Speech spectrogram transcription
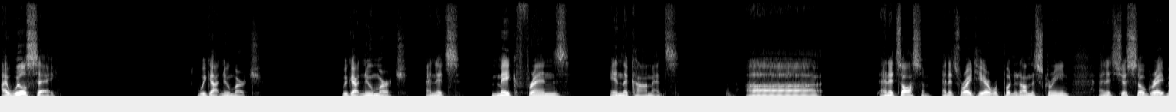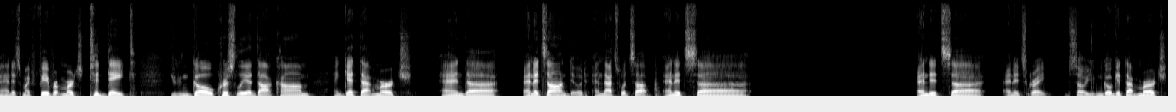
I will say we got new merch. We got new merch and it's make friends in the comments. Uh and it's awesome. And it's right here. We're putting it on the screen, and it's just so great, man. It's my favorite merch to date. You can go chrisdelia.com and get that merch, and uh, and it's on, dude. And that's what's up. And it's uh, and it's uh, and it's great. So you can go get that merch,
